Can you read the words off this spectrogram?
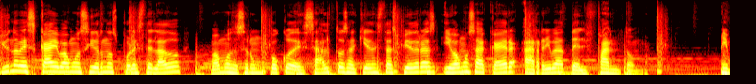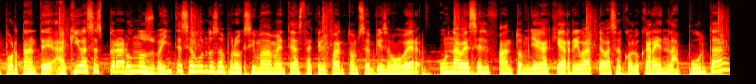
Y una vez cae, vamos a irnos por este lado. Vamos a hacer un poco de saltos aquí en estas piedras y vamos a caer arriba del Phantom. Importante, aquí vas a esperar unos 20 segundos aproximadamente hasta que el Phantom se empiece a mover. Una vez el Phantom llega aquí arriba, te vas a colocar en la punta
